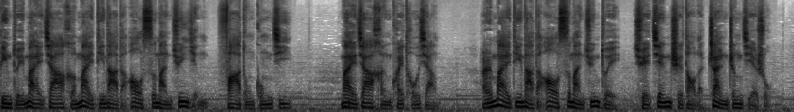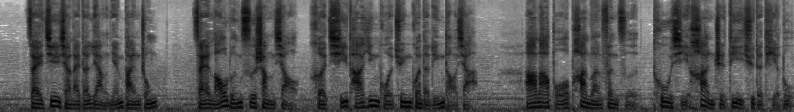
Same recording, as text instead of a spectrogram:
并对麦加和麦地那的奥斯曼军营发动攻击。麦加很快投降，而麦地那的奥斯曼军队却坚持到了战争结束。在接下来的两年半中，在劳伦斯上校和其他英国军官的领导下，阿拉伯叛乱分子突袭汉治地区的铁路，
